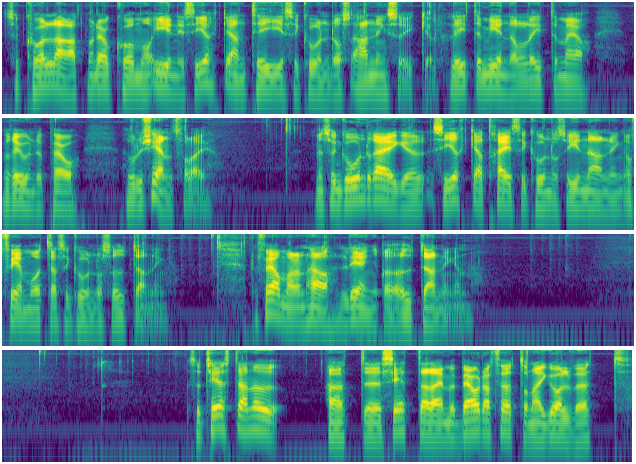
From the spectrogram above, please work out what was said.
Så kollar att man då kommer in i cirka en 10 sekunders andningscykel. Lite mindre eller lite mer beroende på hur det känns för dig. Men som grundregel cirka 3 sekunders inandning och 5-8 sekunders utandning. Då får man den här längre utandningen. Så testa nu att eh, sätta dig med båda fötterna i golvet.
